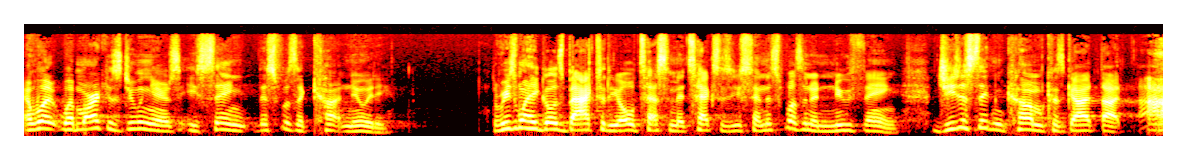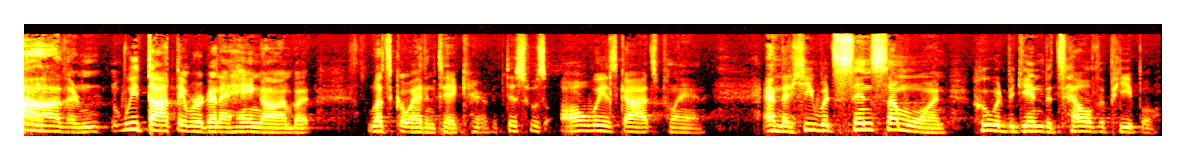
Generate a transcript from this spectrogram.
And what, what Mark is doing here is he's saying this was a continuity. The reason why he goes back to the Old Testament text is he's saying this wasn't a new thing. Jesus didn't come because God thought, ah, we thought they were going to hang on, but let's go ahead and take care of it. This was always God's plan. And that he would send someone who would begin to tell the people.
